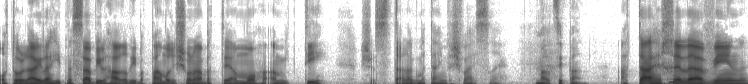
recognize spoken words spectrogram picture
אותו לילה התנסה ביל הרדי בפעם הראשונה בטעמו האמיתי של סטלג 217. מרציפן. עתה החל להבין...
